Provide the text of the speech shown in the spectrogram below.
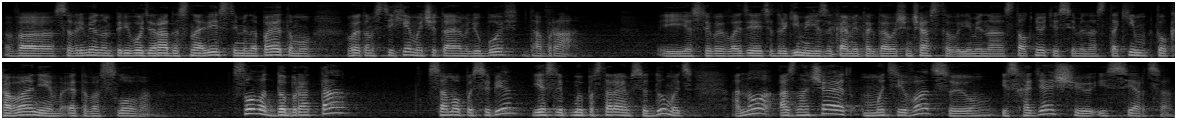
В современном переводе «радостная весть» именно поэтому в этом стихе мы читаем «любовь добра». И если вы владеете другими языками, тогда очень часто вы именно столкнетесь именно с таким толкованием этого слова. Слово «доброта» само по себе, если мы постараемся думать, оно означает мотивацию, исходящую из сердца.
